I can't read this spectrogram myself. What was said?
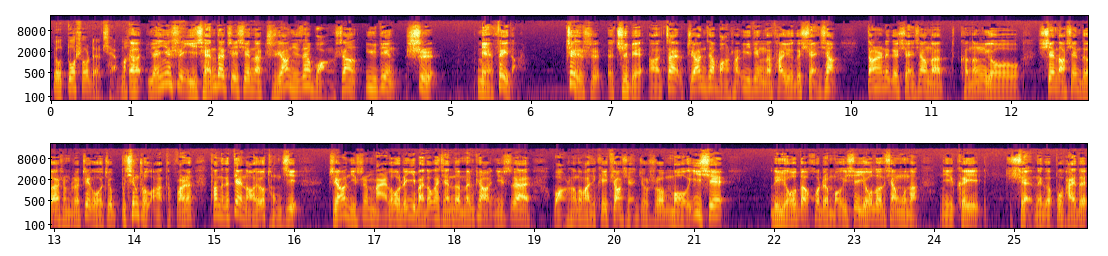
又多收点钱吗？呃，原因是以前的这些呢，只要你在网上预定是免费的，这个是呃区别啊。在只要你在网上预定呢，它有一个选项，当然那个选项呢可能有先到先得啊什么的，这个我就不清楚了啊。它反正它那个电脑有统计。只要你是买了我这一百多块钱的门票，你是在网上的话，你可以挑选，就是说某一些旅游的或者某一些游乐的项目呢，你可以选那个不排队。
